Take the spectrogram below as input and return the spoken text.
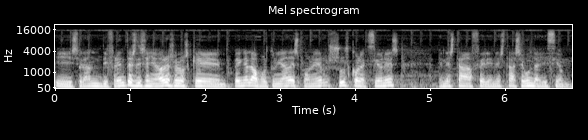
y serán diferentes diseñadores los que tengan la oportunidad de exponer sus colecciones en esta feria, en esta segunda edición.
